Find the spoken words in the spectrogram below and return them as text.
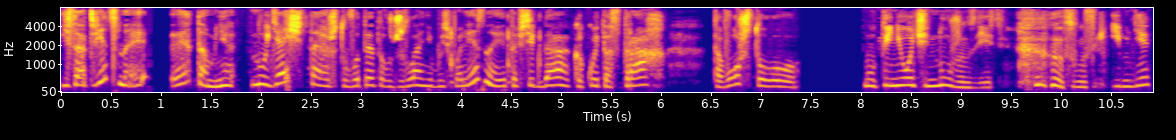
и, соответственно, э- это мне, ну, я считаю, что вот это вот желание быть полезной, это всегда какой-то страх того, что, ну, ты не очень нужен здесь. В смысле, и мне,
